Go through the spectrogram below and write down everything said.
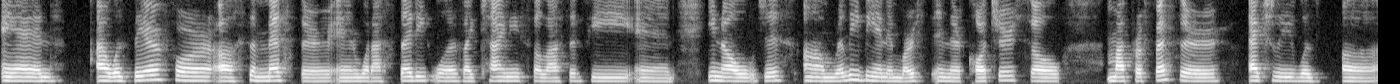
And I was there for a semester, and what I studied was like Chinese philosophy and, you know, just um, really being immersed in their culture. So, my professor actually was uh,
